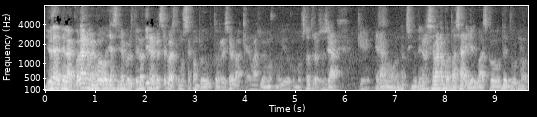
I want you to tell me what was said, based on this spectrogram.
yo de la cola no me muevo, ya señor, pero usted no tiene reserva, es que hemos sacado un producto de reserva, que además lo hemos movido con vosotros. O sea, que era como, no, si no tiene reserva no puede pasar. Y el vasco de turno,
